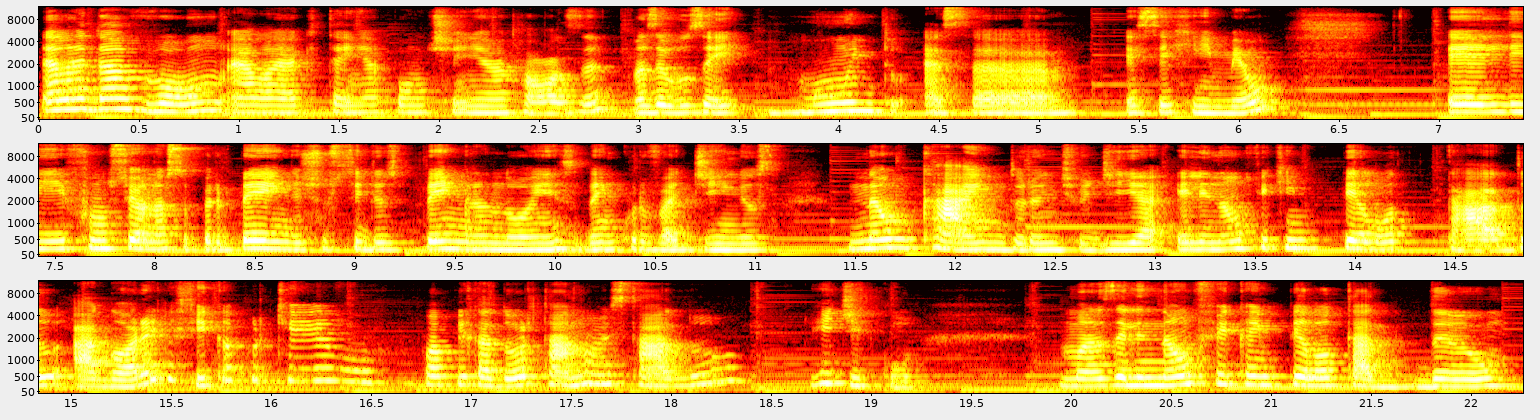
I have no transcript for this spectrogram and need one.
Ela é da Avon, ela é que tem a pontinha rosa, mas eu usei muito essa, esse rímel. Ele funciona super bem, deixa os cílios bem grandões, bem curvadinhos, não caem durante o dia, ele não fica empelotado. Agora ele fica porque o aplicador tá num estado ridículo mas ele não fica empelotadão.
